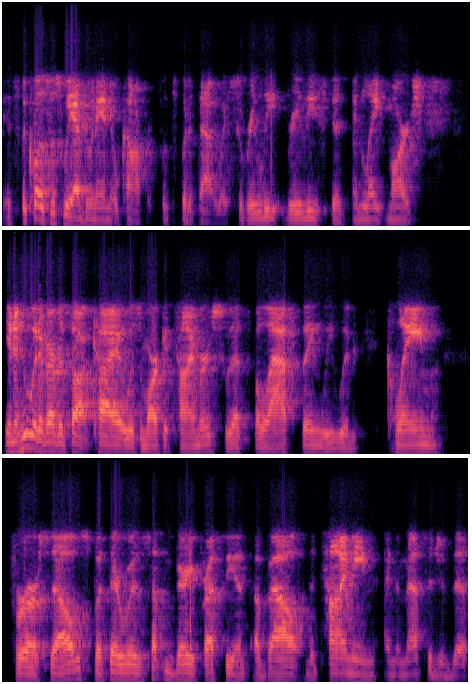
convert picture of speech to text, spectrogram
It's the closest we have to an annual conference, let's put it that way. So we released it in late March. You know, who would have ever thought CAIA was a market timer? So that's the last thing we would claim for ourselves. But there was something very prescient about the timing and the message of this.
